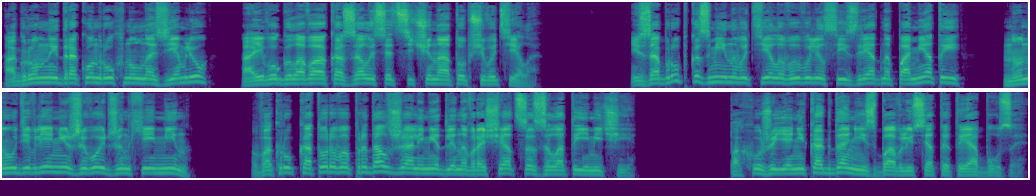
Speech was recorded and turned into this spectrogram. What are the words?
огромный дракон рухнул на землю, а его голова оказалась отсечена от общего тела. Из обрубка змеиного тела вывалился изрядно помятый, но на удивление живой Джинхей Мин, вокруг которого продолжали медленно вращаться золотые мечи. Похоже, я никогда не избавлюсь от этой обузы.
